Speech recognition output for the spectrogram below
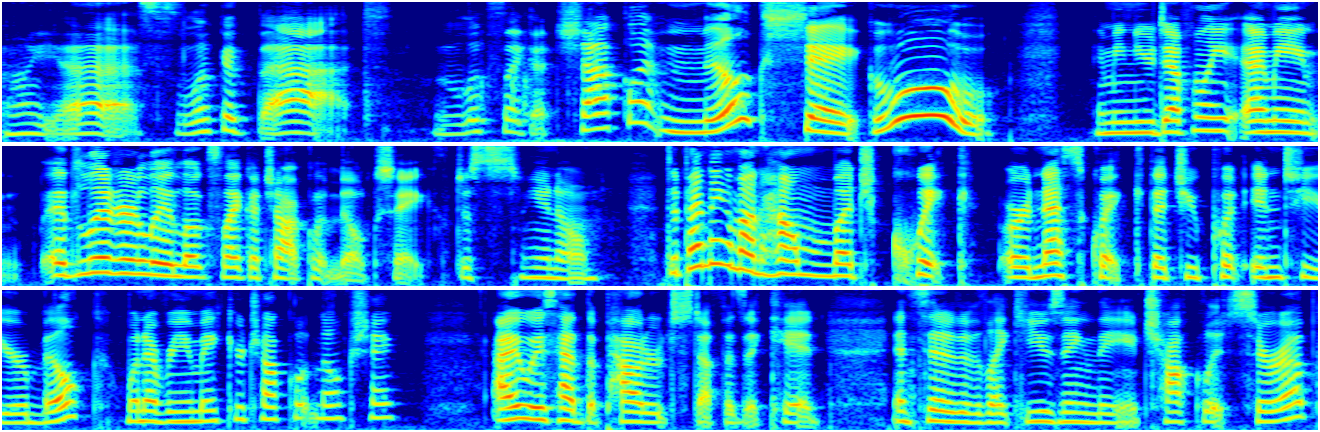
Oh, yes. Look at that. It looks like a chocolate milkshake. Ooh. I mean, you definitely, I mean, it literally looks like a chocolate milkshake. Just, you know, depending on how much Quik or Nesquik that you put into your milk whenever you make your chocolate milkshake. I always had the powdered stuff as a kid instead of like using the chocolate syrup,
